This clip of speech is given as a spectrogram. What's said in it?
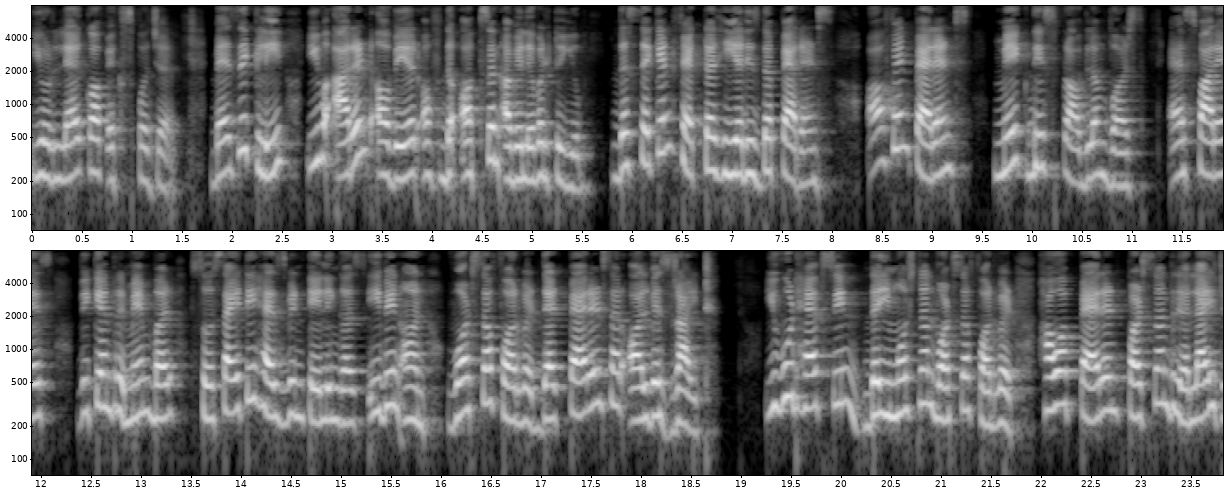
your lack of exposure. Basically, you aren't aware of the option available to you. The second factor here is the parents. Often, parents make this problem worse. As far as we can remember, society has been telling us, even on WhatsApp forward, that parents are always right. You would have seen the emotional WhatsApp forward, how a parent person realized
